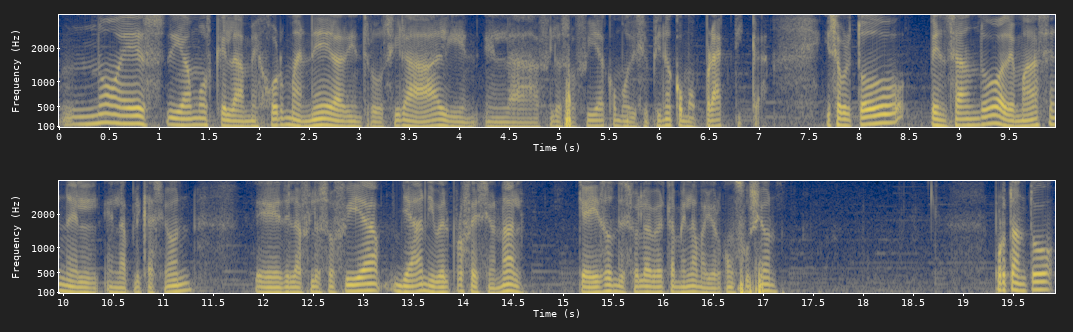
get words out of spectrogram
no es, digamos, que la mejor manera de introducir a alguien en la filosofía como disciplina, como práctica, y sobre todo pensando además en, el, en la aplicación eh, de la filosofía ya a nivel profesional, que ahí es donde suele haber también la mayor confusión. Por tanto,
